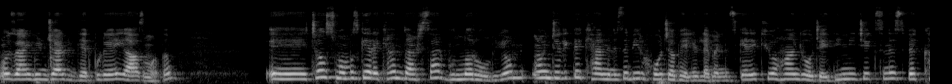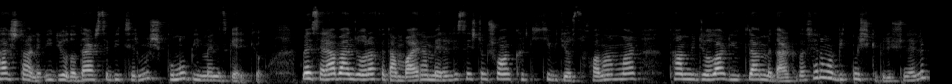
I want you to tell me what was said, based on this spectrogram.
O yüzden güncel bilgileri buraya yazmadım. Ee, çalışmamız gereken dersler bunlar oluyor. Öncelikle kendinize bir hoca belirlemeniz gerekiyor. Hangi hocayı dinleyeceksiniz ve kaç tane videoda dersi bitirmiş bunu bilmeniz gerekiyor. Mesela ben coğrafyadan Bayram Meral'i seçtim. Şu an 42 videosu falan var. Tam videolar yüklenmedi arkadaşlar ama bitmiş gibi düşünelim.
